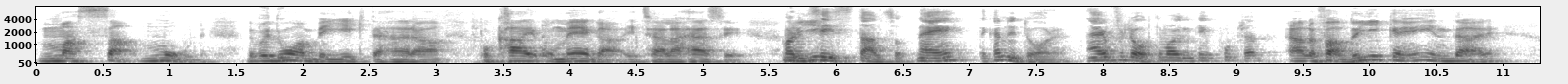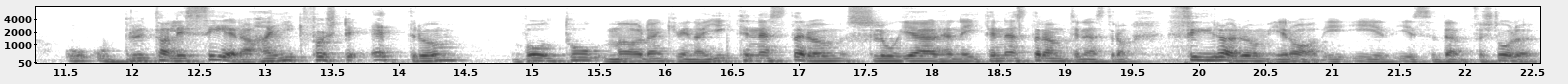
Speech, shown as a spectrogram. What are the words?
massa mord. Det var ju då han begick det här uh, på Kai Omega i Tallahassee. Var det gick- sista alltså? Nej, det kan du inte vara det. Nej, förlåt, det var ingenting. Fortsätt. I alla fall, då gick han ju in där och, och brutaliserade. Han gick först till ett rum, våldtog, mördade en kvinna, gick till nästa rum, slog ihjäl henne, gick till nästa rum, till nästa rum. Fyra rum i rad i, i, i student, förstår du?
